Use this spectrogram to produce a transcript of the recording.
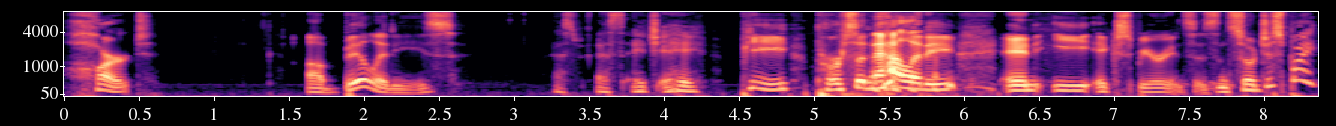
heart, abilities, S H A P, personality, and E, experiences. And so just by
